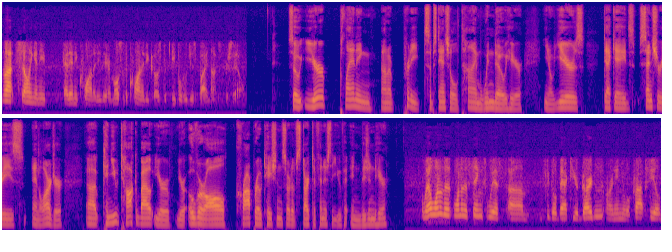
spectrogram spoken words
Not selling any at any quantity there. Most of the quantity goes to people who just buy nuts for sale. So you're planning on a pretty substantial time window here, you know, years, decades, centuries, and larger. Uh, can you talk about your your overall crop rotation, sort of start to finish, that you've envisioned here? Well, one of the one of the things with um, if we go back to your garden or an annual crop field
